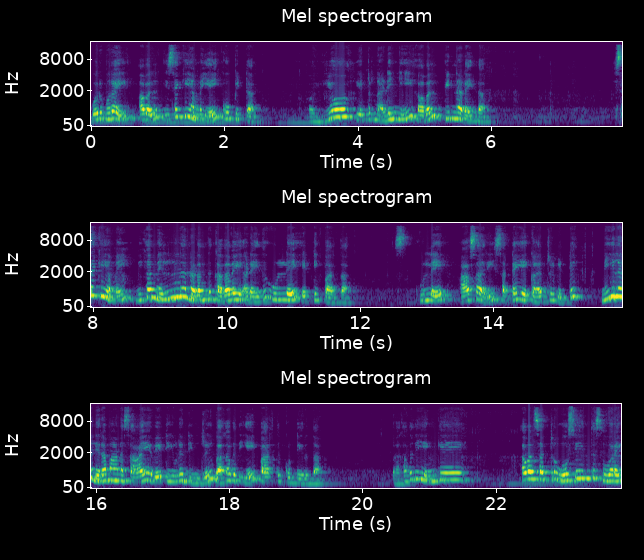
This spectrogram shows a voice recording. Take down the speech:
ஒரு முறை அவள் இசக்கி அம்மையை கூப்பிட்டாள். ஐயோ! என்று நடுங்கி அவள் பின்னடைந்தாள். இசக்கியம்மை மிக மெல்ல நடந்து கதவை அடைந்து உள்ளே எட்டி பார்த்தாள். உள்ளே ஆசாரி சட்டையை கலற்றிவிட்டு நீல நிறமான சாய வேட்டியுடன் நின்று பகவதியை பார்த்து கொண்டிருந்தான். பகவதி எங்கே? அவள் சற்று ஒசைந்து சுவரை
